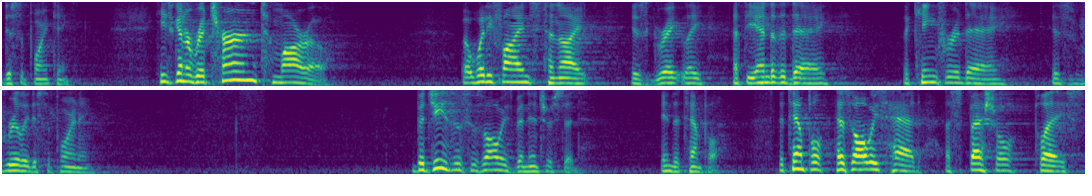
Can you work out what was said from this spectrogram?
disappointing. He's going to return tomorrow. But what he finds tonight is greatly, at the end of the day, the king for a day is really disappointing. But Jesus has always been interested in the temple. The temple has always had a special place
